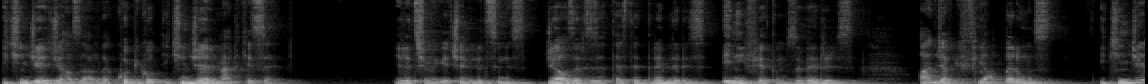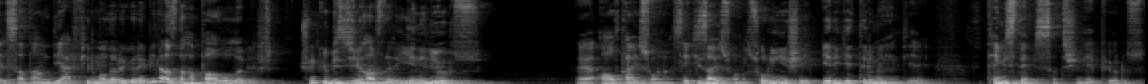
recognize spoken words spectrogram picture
ikinci el cihazlarda Kobikot ikinci el merkezi iletişime geçebilirsiniz. Cihazları size test ettirebiliriz. En iyi fiyatımızı veririz. Ancak fiyatlarımız ikinci el satan diğer firmalara göre biraz daha pahalı olabilir. Çünkü biz cihazları yeniliyoruz. 6 ay sonra, 8 ay sonra sorun yaşayıp geri getirmeyin diye temiz temiz satışını yapıyoruz.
